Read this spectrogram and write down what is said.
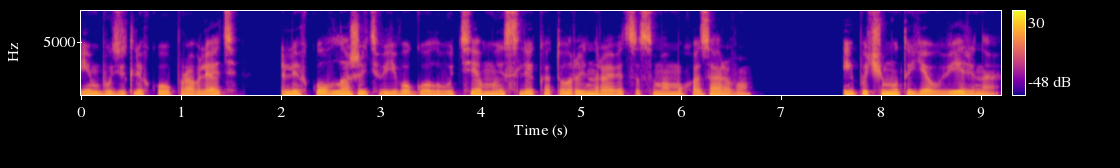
им будет легко управлять, легко вложить в его голову те мысли, которые нравятся самому Хазарову. И почему-то я уверена,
